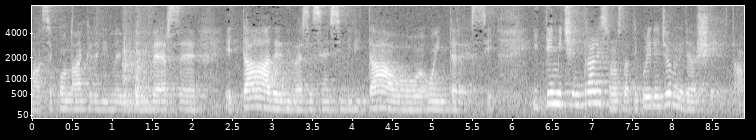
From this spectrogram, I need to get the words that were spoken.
a seconda anche delle, delle diverse età, delle diverse sensibilità o, o interessi. I temi centrali sono stati quelli dei giovani della scelta,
